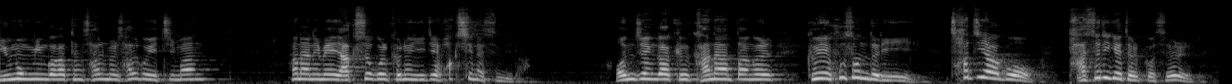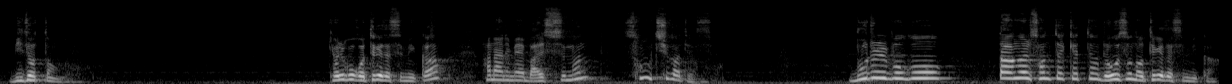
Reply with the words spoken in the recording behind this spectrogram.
유목민과 같은 삶을 살고 있지만 하나님의 약속을 그는 이제 확신했습니다. 언젠가 그 가나안 땅을 그의 후손들이 차지하고 다스리게 될 것을 믿었던 거예요. 결국 어떻게 됐습니까? 하나님의 말씀은 성취가 되었어요. 물을 보고 땅을 선택했던 롯은 어떻게 됐습니까?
